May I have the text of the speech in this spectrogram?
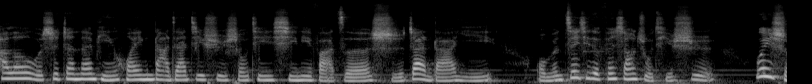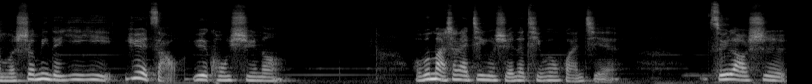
Hello，我是张丹平，欢迎大家继续收听吸引力法则实战答疑。我们这期的分享主题是：为什么生命的意义越早越空虚呢？我们马上来进入学员的提问环节。子宇老师，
